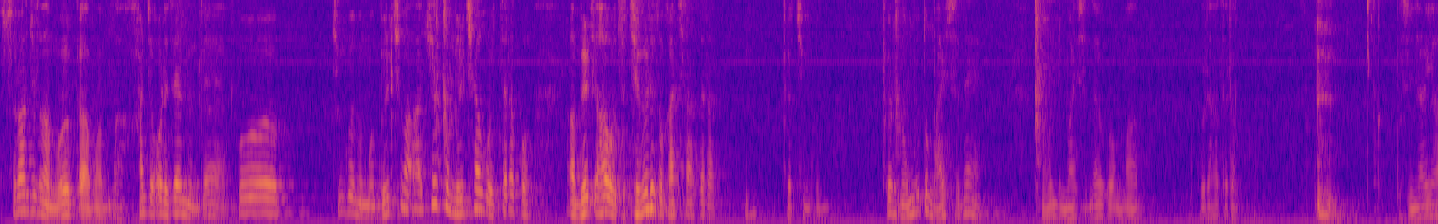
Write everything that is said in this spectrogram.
술안주나 먹을까 뭐 한지 오래됐는데 그 친구는 뭐 멸치만 아 지금 멸치하고 있더라고. 아 멸치하고 또 정어리도 같이 하더라. 응? 그 친구는. 그래 농부도 많이 쓰네. 농부도 많이 쓰내고 막 그래 하더라고. 무슨 이야기 하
